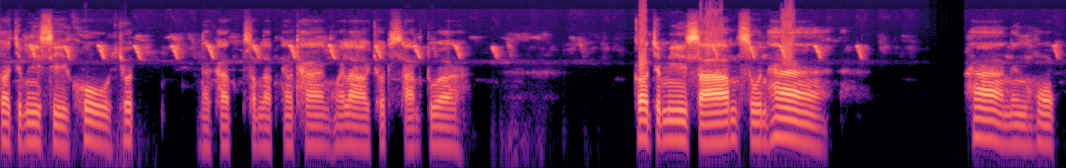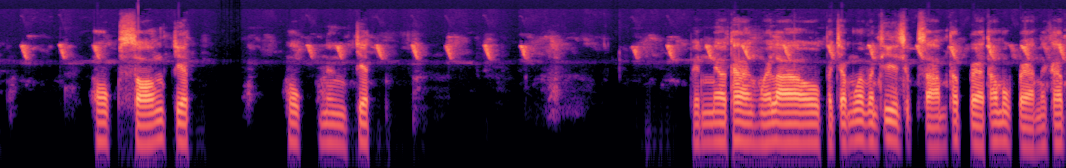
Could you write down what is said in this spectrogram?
ก็จะมี 4 คู่ชุดนะครับสำหรับแนวทางหวยลาวชุด 3 ตัว ก็จะมี 305 516 627 617 เป็นแนวทางหวยลาวประจำงวดวันที่ 13ทับ8ทับ68 นะครับ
